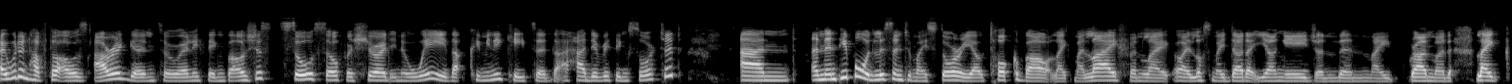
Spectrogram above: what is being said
I wouldn't have thought I was arrogant or anything, but I was just so self assured in a way that communicated that I had everything sorted and and then people would listen to my story I would talk about like my life and like oh i lost my dad at young age and then my grandmother like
